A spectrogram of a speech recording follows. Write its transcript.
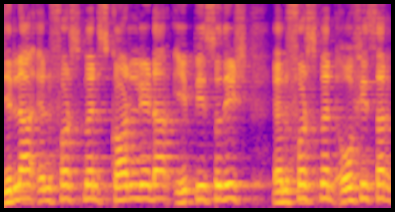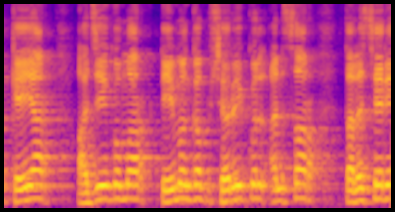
ജില്ലാ enforcement squad leader E P Sudheesh enforcement officer K R Ajaykumar ടീമംഗം ഷെറീഖുൽ അൻസാർ തലശ്ശേരി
